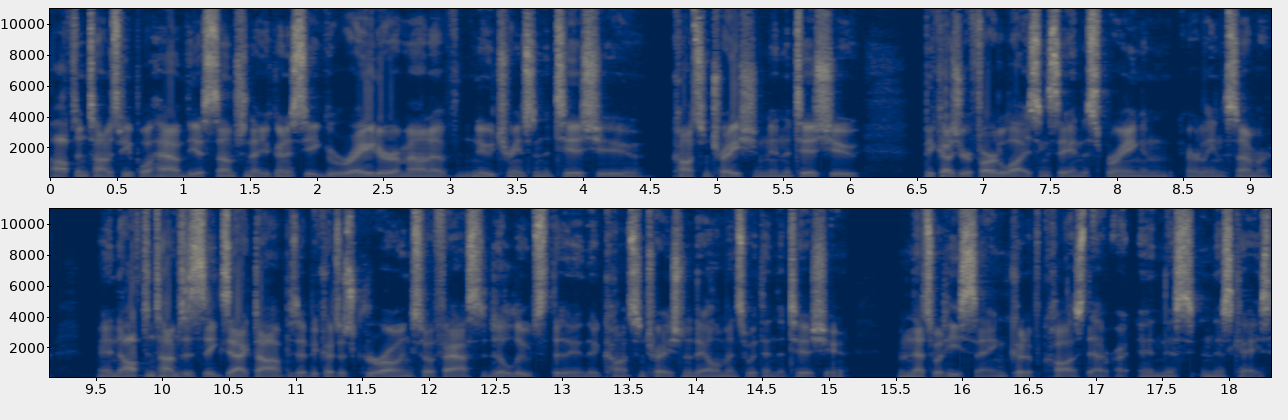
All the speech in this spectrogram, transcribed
oftentimes people have the assumption that you're going to see greater amount of nutrients in the tissue, concentration in the tissue, because you're fertilizing, say in the spring and early in the summer. And oftentimes it's the exact opposite because it's growing so fast it dilutes the, the concentration of the elements within the tissue. And that's what he's saying could have caused that right in this in this case.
